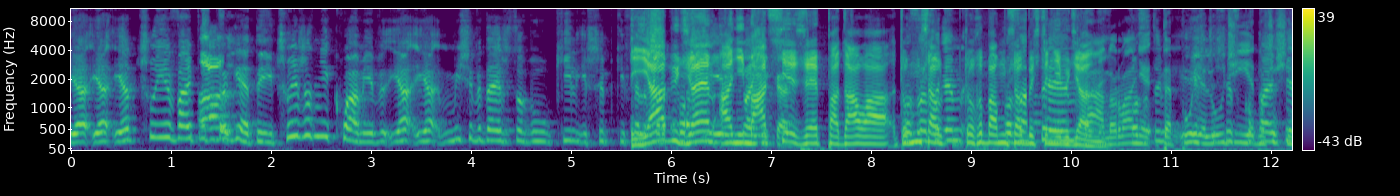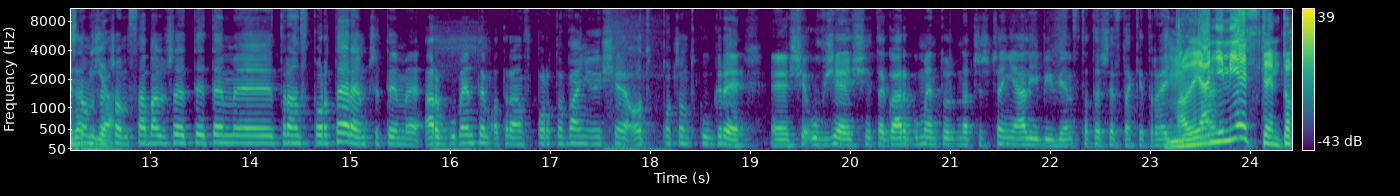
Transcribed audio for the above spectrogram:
ja, ja, ja czuję vibe od Ale- bagiety i czuję, że on nie kłamie. Wy- Ja, ja, mi się wydaje, że to był kill i szybki Ja self-report widziałem animację, panikę. że padała, to, Poza musiał, tym- to chyba musiał poza być ten tym- A, niewidzialny. normalnie Poza tym tepuje jeszcze się ludzi i wkopałeś jednocześnie jedną zabija. rzeczą, Sabal, że ty tym y, transporterem, czy tym y, argumentem o transportowaniu się od początku gry y, się uwzięłeś się tego argumentu na czyszczenie alibi, więc to też jest takie trochę No ale ja dziwne. nim jestem, to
